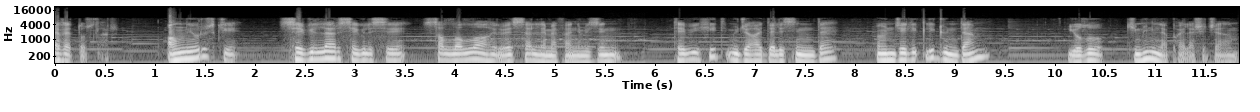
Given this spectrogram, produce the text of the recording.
Evet dostlar, anlıyoruz ki sevgililer sevgilisi sallallahu aleyhi ve sellem Efendimizin tevhid mücadelesinde öncelikli gündem yolu kiminle paylaşacağım,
